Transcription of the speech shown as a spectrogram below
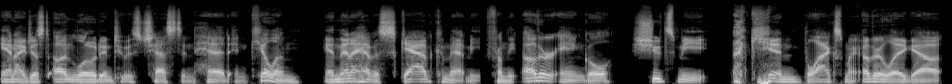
and I just unload into his chest and head and kill him. And then I have a scav come at me from the other angle, shoots me again, blacks my other leg out,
